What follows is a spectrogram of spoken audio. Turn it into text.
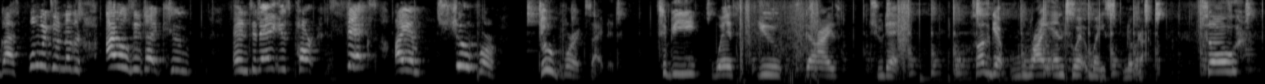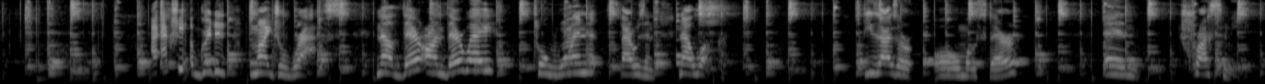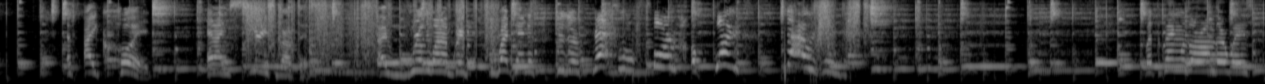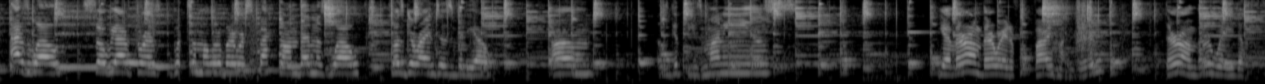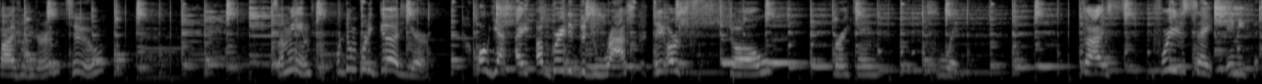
guys, welcome to another Idle Zoo Tycoon, and today is part six. I am super, super excited to be with you guys today. So let's get right into it and waste no time. So, I actually upgraded my giraffes. Now they're on their way to 1,000. Now look, these guys are almost there. And trust me, if I could, and I'm serious about this, I really want to upgrade the red pandas to their natural form of 1,000. But the penguins are on their ways as well, so we have to put some a little bit of respect on them as well. So let's get right into this video. Um, let's get these monies. Yeah, they're on their way to 500. They're on their way to 500 too. So that means we're doing pretty good here. Oh yes, I upgraded the giraffes. They are so freaking pretty. Guys, before you just say anything,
